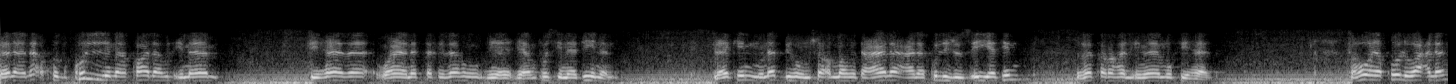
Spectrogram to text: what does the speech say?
فلا نأخذ كل ما قاله الإمام في هذا ونتخذه لأنفسنا دينا. لكن ننبه إن شاء الله تعالى على كل جزئية ذكرها الإمام في هذا. فهو يقول واعلم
